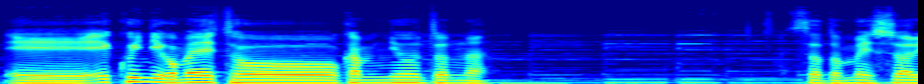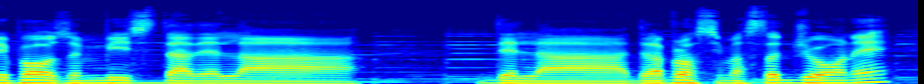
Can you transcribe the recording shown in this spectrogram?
E, e, quindi, come detto, Cam Newton è stato messo a riposo in vista della, della, della prossima stagione.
